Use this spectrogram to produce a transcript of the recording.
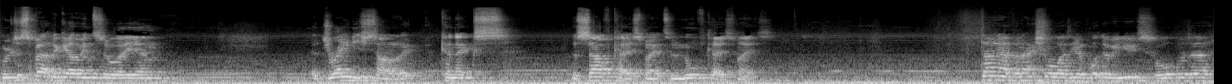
We're just about to go into a, um, a drainage tunnel that connects the south casemate to the north casemates. I don't have an actual idea of what they were used for, but uh,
